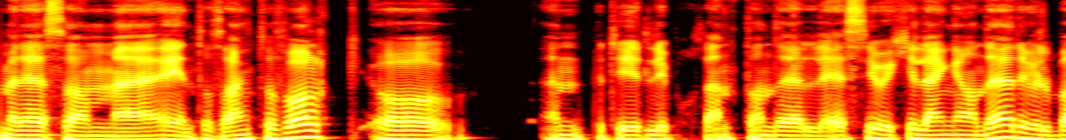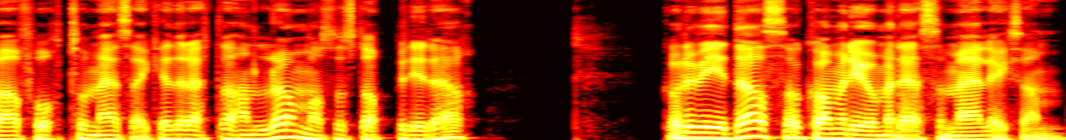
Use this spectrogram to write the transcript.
med, det som er interessant for folk, og en betydelig prosentandel leser jo ikke lenger enn det, de vil bare fort få med seg hva dette handler om, og så stopper de der. Går du videre, så kommer de jo med det som er liksom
